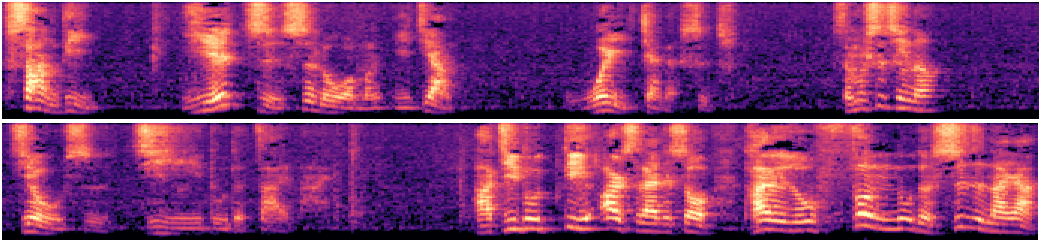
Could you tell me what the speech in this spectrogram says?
上帝也指示了我们一件。未见的事情，什么事情呢？就是基督的再来。啊，基督第二次来的时候，他又如愤怒的狮子那样，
